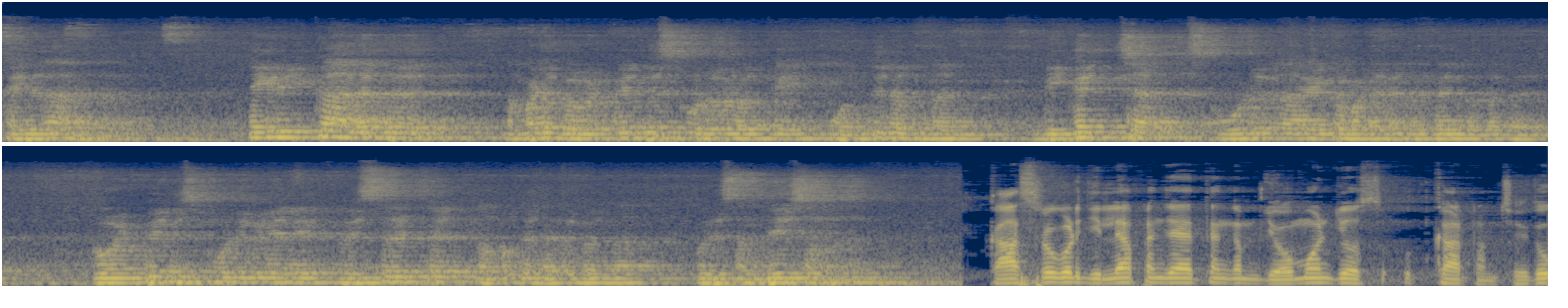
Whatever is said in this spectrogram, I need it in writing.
കരുതാറുണ്ട്. എങ്കിലും ഇക്കാലത്ത് നമ്മുടെ ഗവൺമെന്റ് സ്കൂളുകളൊക്കെ ഒന്നിനൊന്ന് മികച്ച സ്കൂളുകളായിട്ട് വളരുന്നുണ്ട് എന്നുള്ളത് ഗവൺമെന്റ് സ്കൂളുകളിലെ റിസൾട്ട് നമുക്ക് നൽകുന്ന ഒരു സന്ദേശമാണ്. കാസർഗോഡ് ജില്ലാ പഞ്ചായത്ത് അംഗം ജോമോൻ ജോസ് ഉദ്ഘാടനം ചെയ്തു.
